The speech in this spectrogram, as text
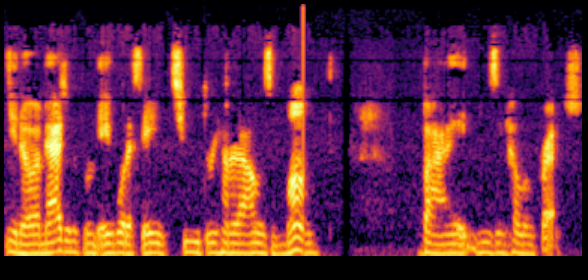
You know, imagine if I'm able to save two, three hundred dollars a month by using HelloFresh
